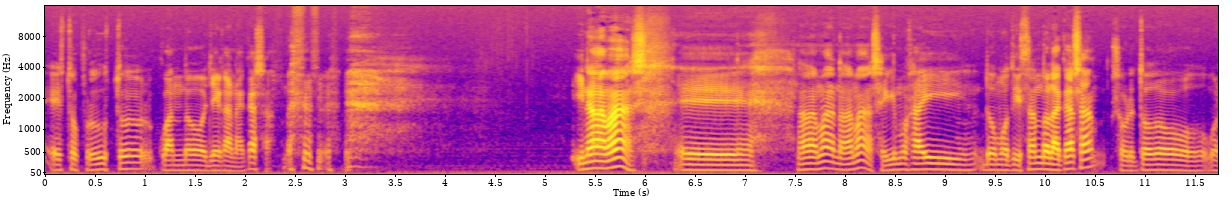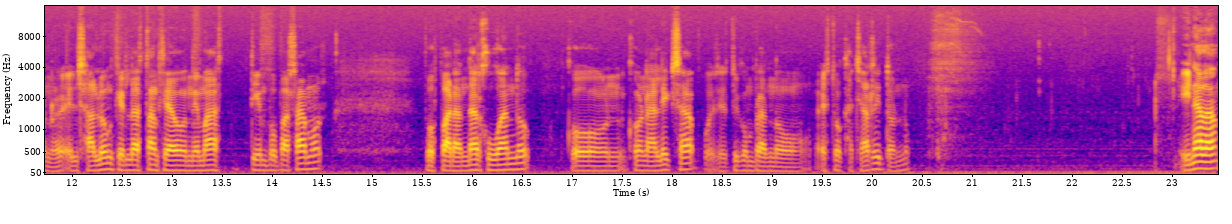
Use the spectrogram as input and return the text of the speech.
estos productos cuando llegan a casa. y nada más, eh, nada más, nada más. Seguimos ahí domotizando la casa, sobre todo, bueno, el salón, que es la estancia donde más tiempo pasamos, pues para andar jugando con, Alexa, pues estoy comprando estos cacharritos, ¿no? Y nada,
